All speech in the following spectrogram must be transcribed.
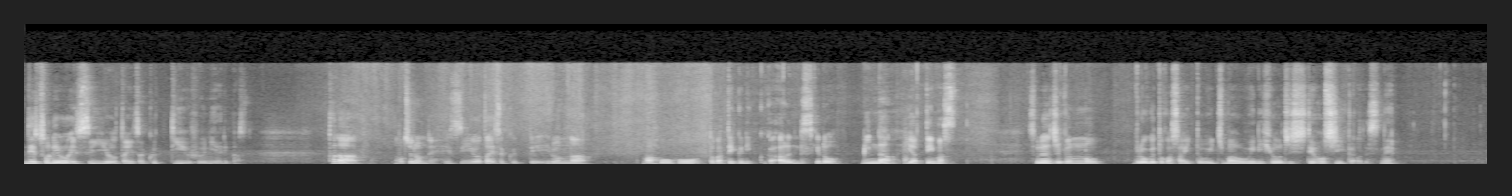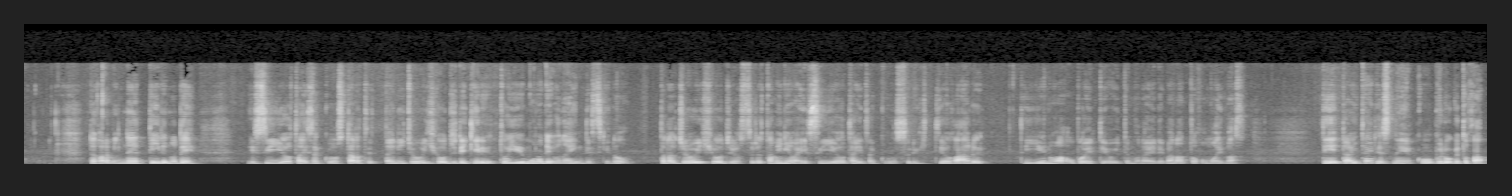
で、それを SEO 対策っていう風にやります。ただ、もちろんね、SEO 対策っていろんな、まあ、方法とかテクニックがあるんですけど、みんなやっています。それは自分のブログとかサイトを一番上に表示してほしいからですね。だからみんなやっているので、SEO 対策をしたら絶対に上位表示できるというものではないんですけど、ただ上位表示をするためには SEO 対策をする必要があるっていうのは覚えておいてもらえればなと思います。で、大体ですね、こうブログとか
